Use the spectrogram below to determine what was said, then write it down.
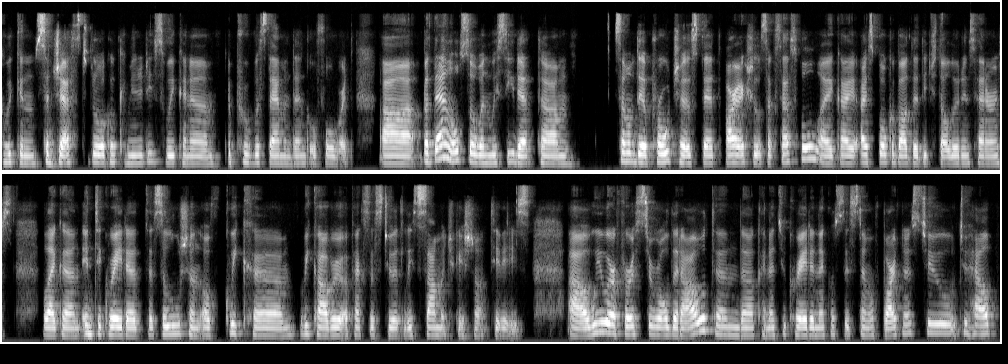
we can suggest to the local communities, we can um, approve with them and then go forward. Uh, but then also when we see that um, some of the approaches that are actually successful. Like I, I spoke about the digital learning centers, like an integrated solution of quick um, recovery of access to at least some educational activities. Uh, we were first to roll that out and uh, kind of to create an ecosystem of partners to to help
